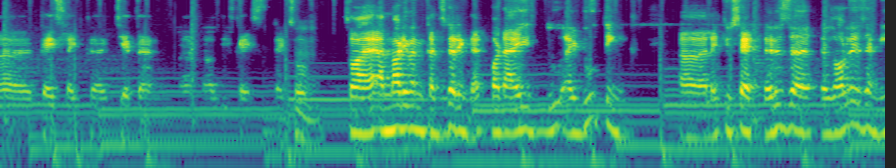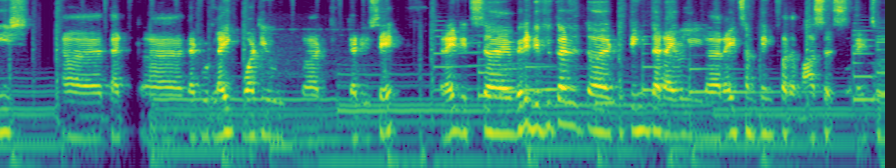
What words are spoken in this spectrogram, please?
uh, guys like uh, Chetan and all these guys, right? So, mm. so I, am not even considering that, but I do, I do think, uh, like you said, there is a, there's always a niche that that would like what you that you say, right? It's very difficult to think that I will write something for the masses, right? So,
